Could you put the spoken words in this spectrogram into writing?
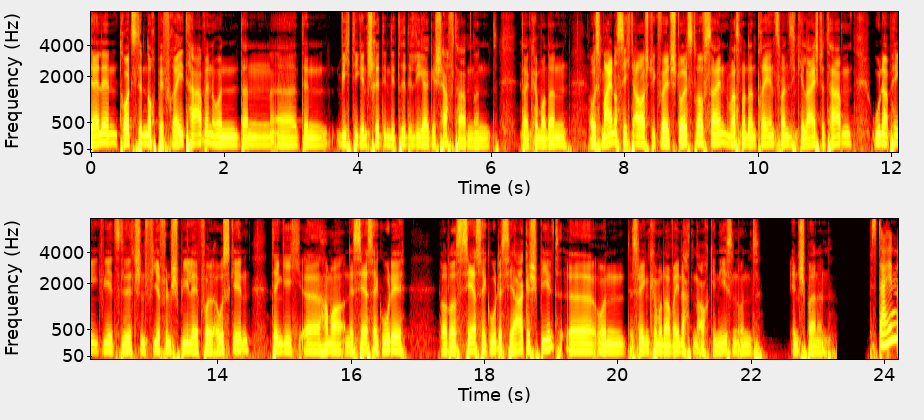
Dellen trotzdem noch befreit haben und dann äh, den wichtigen Schritt in die dritte Liga geschafft haben. Und dann können wir dann aus meiner Sicht auch ein Stück weit stolz drauf sein, was wir dann 23 geleistet haben. Unabhängig wie jetzt die letzten vier, fünf Spiele voll ausgehen, denke ich, äh, haben wir eine sehr, sehr gute oder sehr, sehr gutes Jahr gespielt. Äh, und deswegen können wir da Weihnachten auch genießen und entspannen. Bis dahin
